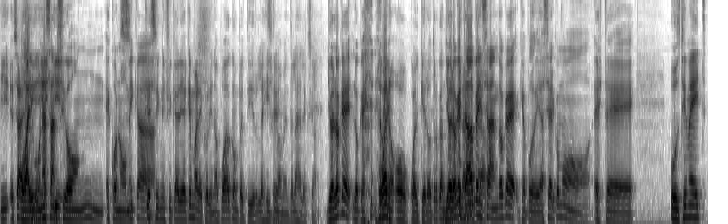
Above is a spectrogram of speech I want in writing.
o, alguna sanción económica. que significaría que María Corina pueda competir legítimamente en las elecciones. Yo lo que... Lo que bueno, o cualquier otro candidato. Yo lo que estaba pensando que, que podía ser como este... Ultimate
